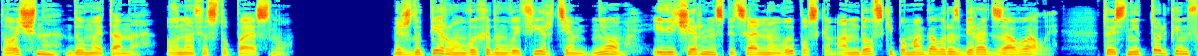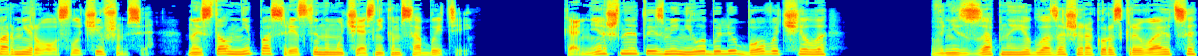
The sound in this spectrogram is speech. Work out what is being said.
«Точно», — думает она, вновь уступая сну. Между первым выходом в эфир тем днем и вечерним специальным выпуском Андовский помогал разбирать завалы, то есть не только информировал о случившемся, но и стал непосредственным участником событий. Конечно, это изменило бы любого чела... Внезапно ее глаза широко раскрываются,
